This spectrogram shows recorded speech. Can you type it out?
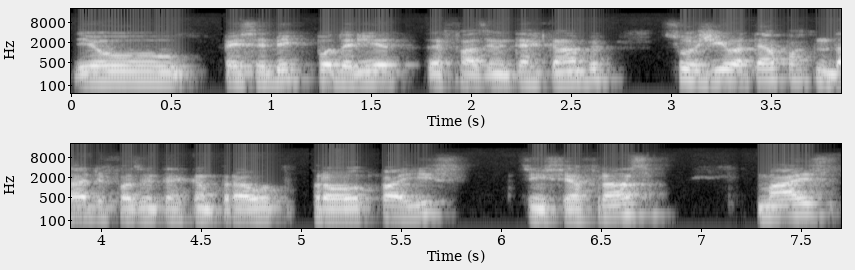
eu percebi que poderia é, fazer um intercâmbio. Surgiu até a oportunidade de fazer um intercâmbio para outro, outro país, sem ser a França, mas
